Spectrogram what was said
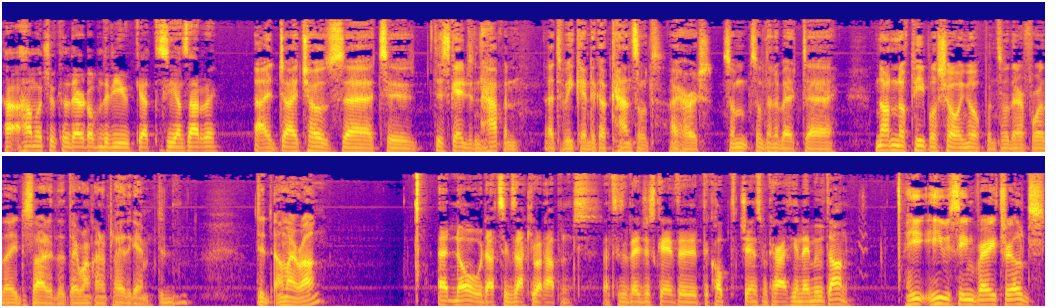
How, how much of Kildare Dublin did you get to see on Saturday? I, I chose uh, to. This game didn't happen at the weekend. It got cancelled. I heard some something about uh, not enough people showing up, and so therefore they decided that they weren't going to play the game. Did, did am I wrong? Uh, no, that's exactly what happened. That's they just gave the, the cup to James McCarthy and they moved on. He he seemed very thrilled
